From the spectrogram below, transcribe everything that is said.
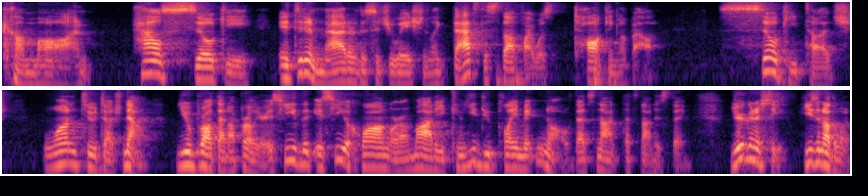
come on, how silky. It didn't matter the situation. Like that's the stuff I was talking about. Silky touch, one two touch. Now you brought that up earlier. Is he the, is he a Hwang or a Mady? Can he do playmaking? No, that's not that's not his thing. You're gonna see. He's another one.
